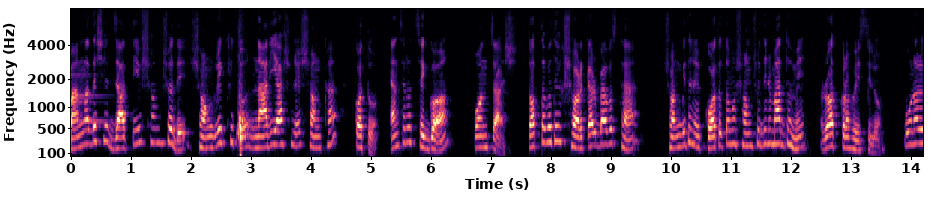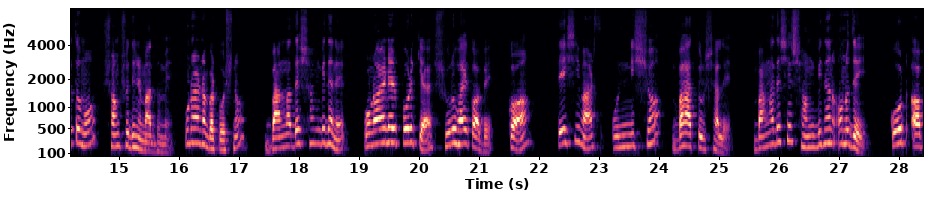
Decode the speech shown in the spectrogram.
বাংলাদেশের জাতীয় সংসদে সংরক্ষিত নারী আসনের সংখ্যা কত? অ্যান্সার হচ্ছে গ, পঞ্চাশ। তত্ত্বাবধায়ক সরকার ব্যবস্থা সংবিধানের কততম সংশোধনের মাধ্যমে রদ করা হয়েছিল? পনেরোতম সংশোধনের মাধ্যমে। পনেরো নম্বর প্রশ্ন, বাংলাদেশ সংবিধানের প্রণয়নের প্রক্রিয়া শুরু হয় কবে? ক, তেইশে মার্চ উনিশশো বাহাত্তর সালে। বাংলাদেশের সংবিধান অনুযায়ী কোর্ট অফ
